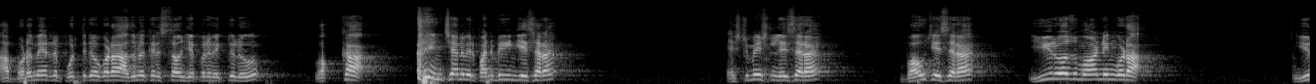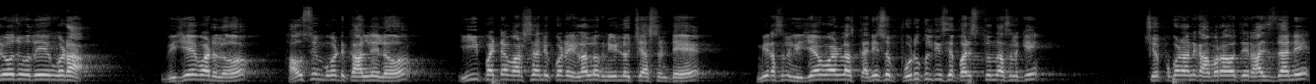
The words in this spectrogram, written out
ఆ బుడమేరుని పూర్తిగా కూడా అధునీకరిస్తామని చెప్పిన వ్యక్తులు ఒక్క ఇంచైనా మీరు పని బిగించేశారా? ఎస్టిమేషన్లు ఎస్టిమేషన్ వేశారా బాగు చేశారా ఈరోజు మార్నింగ్ కూడా ఈ రోజు ఉదయం కూడా విజయవాడలో హౌసింగ్ బోర్డు కాలనీలో ఈ పడ్డ వర్షానికి కూడా ఇళ్ళలోకి నీళ్ళు వచ్చేస్తుంటే మీరు అసలు విజయవాడలో కనీసం పొడుకులు తీసే పరిస్థితి ఉంది అసలుకి? చెప్పుకోవడానికి అమరావతి రాజధాని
